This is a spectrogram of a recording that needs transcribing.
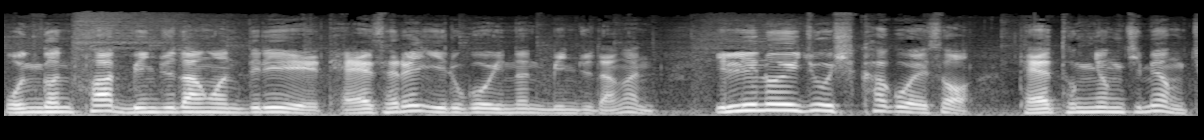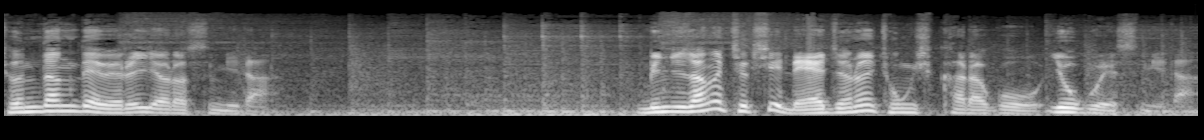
온건파 민주당원들이 대세를 이루고 있는 민주당은 일리노이주 시카고에서 대통령 지명 전당대회를 열었습니다. 민주당은 즉시 내전을 종식하라고 요구했습니다.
